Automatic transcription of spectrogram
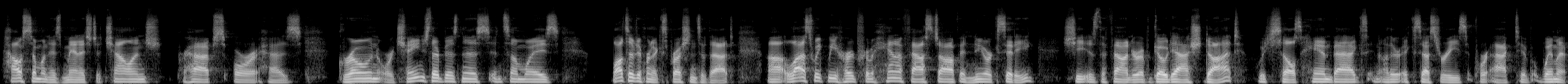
how someone has managed a challenge, perhaps, or has grown or changed their business in some ways. Lots of different expressions of that. Uh, last week, we heard from Hannah Fastoff in New York City. She is the founder of GoDash Dot, which sells handbags and other accessories for active women.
